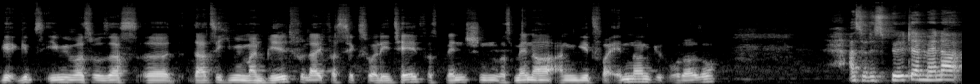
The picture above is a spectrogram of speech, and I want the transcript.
gibt es irgendwie was, wo du sagst, äh, da hat sich irgendwie mein Bild vielleicht, was Sexualität, was Menschen, was Männer angeht, verändern oder so? Also das Bild der Männer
